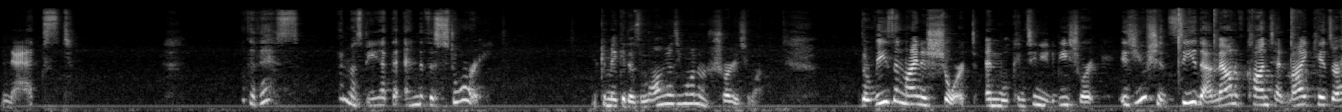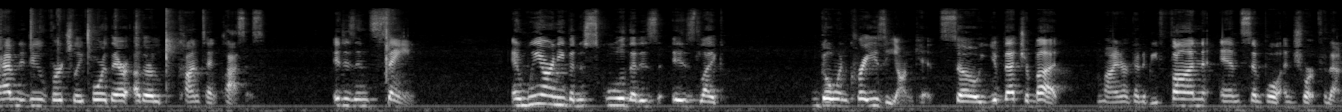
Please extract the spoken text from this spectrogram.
Next, look at this. That must be at the end of the story. You can make it as long as you want or as short as you want. The reason mine is short and will continue to be short is you should see the amount of content my kids are having to do virtually for their other content classes. It is insane. And we aren't even a school that is is like going crazy on kids. So you bet your butt mine are going to be fun and simple and short for them.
